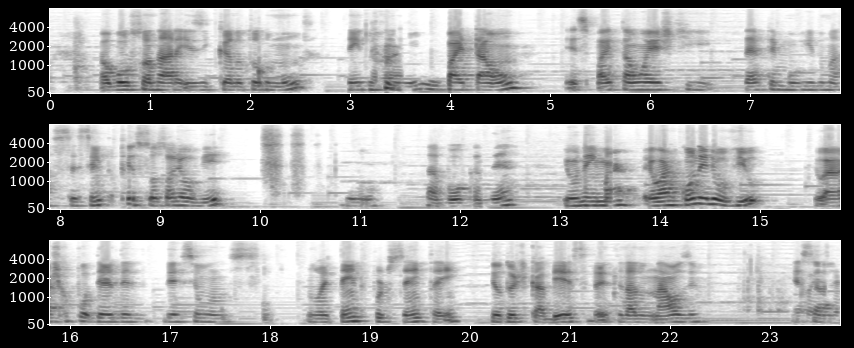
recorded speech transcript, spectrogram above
é o Bolsonaro aí zicando todo mundo. Tendo o pai tá on. Esse pai tá on aí acho que deve ter morrido umas 60 pessoas só de ouvir do- da boca dele. E o Neymar, eu acho quando ele ouviu, eu acho que o poder dele desceu uns, uns 80% aí. Deu dor de cabeça, deve ter dado náusea. Essa, é.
